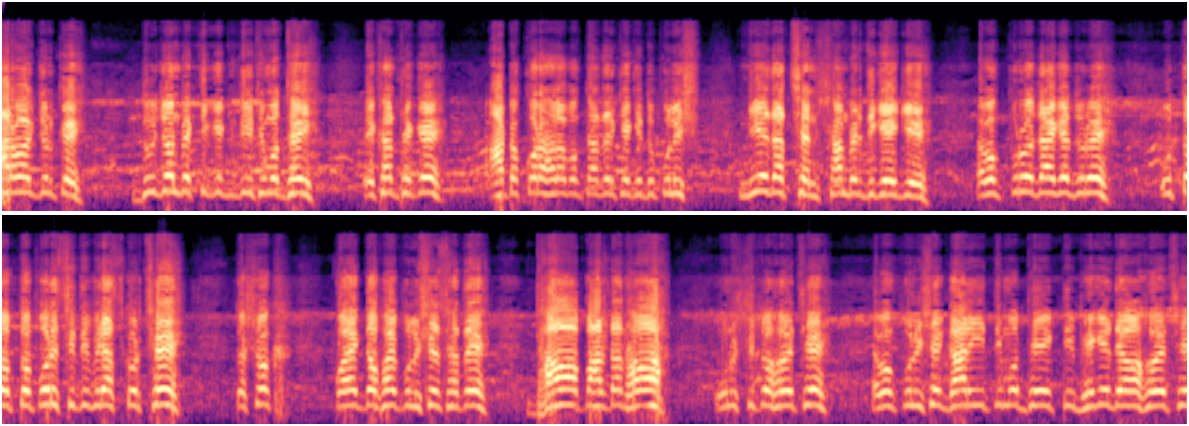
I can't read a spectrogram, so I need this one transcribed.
আরও একজনকে দুজন ব্যক্তিকে কিন্তু ইতিমধ্যেই এখান থেকে আটক করা হলো এবং তাদেরকে কিন্তু পুলিশ নিয়ে যাচ্ছেন সামনের দিকে এগিয়ে এবং পুরো জায়গা জুড়ে উত্তপ্ত পরিস্থিতি বিরাজ করছে। দর্শক, কয়েক দফায় পুলিশের সাথে ধাওয়া, পাল্টা ধাওয়া অনুষ্ঠিত হয়েছে এবং পুলিশের গাড়ি ইতিমধ্যে একটি ভেঙে দেওয়া হয়েছে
